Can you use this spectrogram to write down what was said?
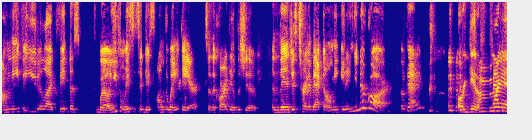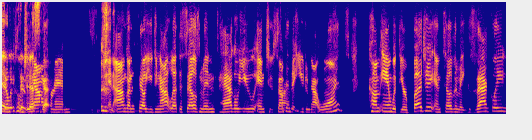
I'm need for you to like fit this. Well, you can listen to this on the way there to the car dealership, and then just turn it back on me getting your new car, okay? or get a I'm friend who just down, got friend. And I'm going to tell you, do not let the salesman haggle you into something that you do not want. Come in with your budget and tell them exactly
